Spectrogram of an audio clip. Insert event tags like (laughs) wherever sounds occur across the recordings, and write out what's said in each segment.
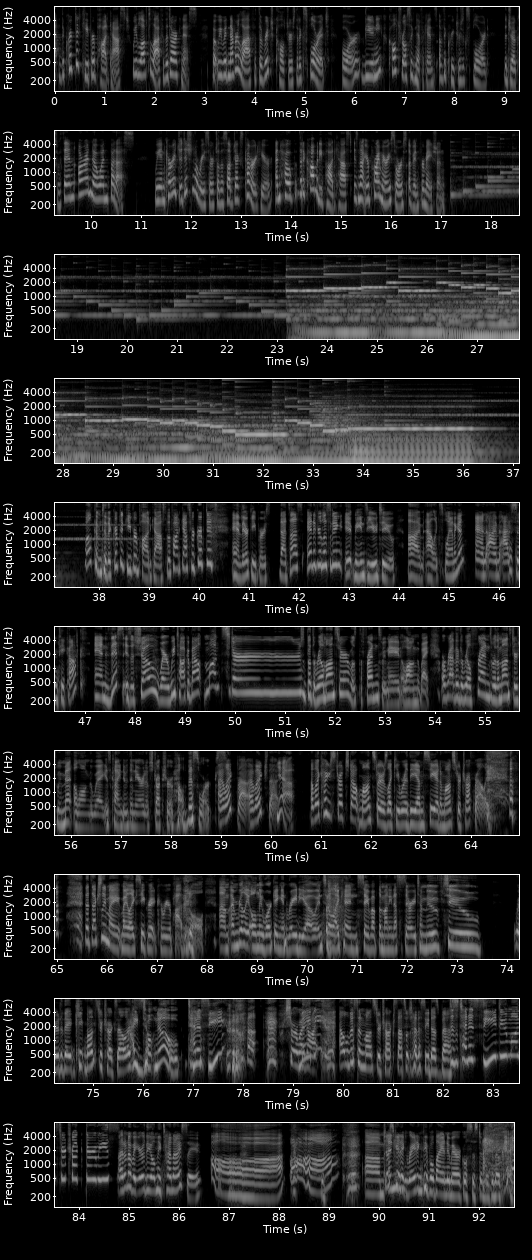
At the Cryptid Keeper podcast, we love to laugh at the darkness, but we would never laugh at the rich cultures that explore it, or the unique cultural significance of the creatures explored. The jokes within are on no one but us. We encourage additional research on the subjects covered here and hope that a comedy podcast is not your primary source of information. Cryptid Keeper podcast, the podcast for cryptids and their keepers. That's us, and if you're listening, it means you too. I'm Alex Flanagan, And I'm Addison Peacock. and this is a show where we talk about monsters. But the real monster was the friends we made along the way. Or rather, the real friends were the monsters we met along the way, is kind of the narrative structure of how this works. I like that. I liked that. Yeah. I like how you stretched out monsters like you were the MC at a monster truck rally. (laughs) (laughs) That's actually my my like secret career path (laughs) goal. um, I'm really only working in radio until I can (laughs) save up the money necessary to move to Where do they keep monster trucks, Alex? I don't know Tennessee. sure, why Maybe? not? Elvis and monster trucks. That's what Tennessee does best. Does Tennessee do monster truck derbies? I don't know, but you're the only 10 I see. Aww, aww. Um, Just and- kidding. Rating people by a numerical system isn't okay.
